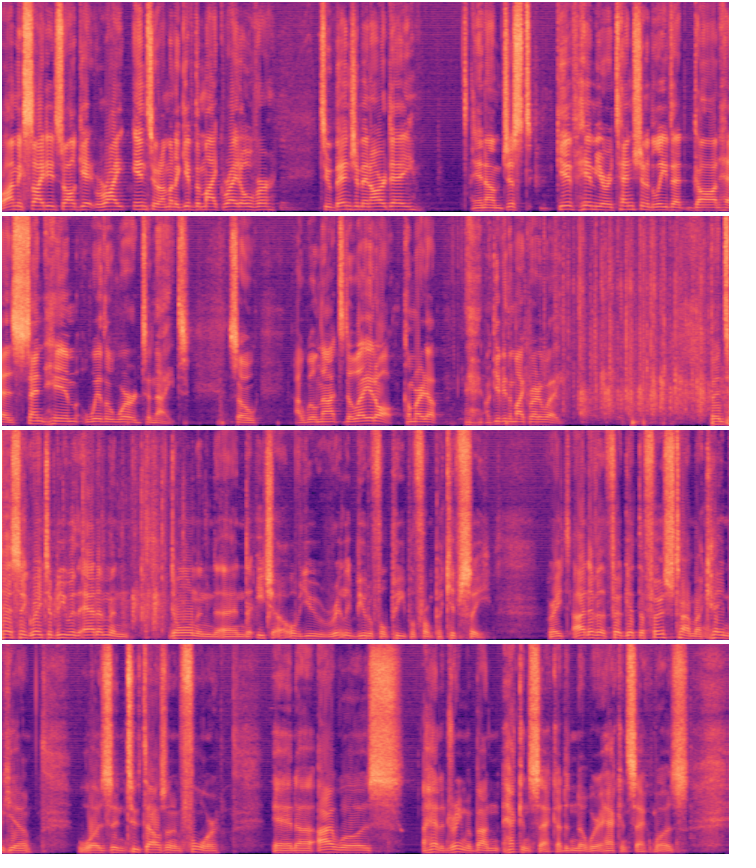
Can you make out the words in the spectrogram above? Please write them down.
Well, I'm excited, so I'll get right into it. I'm going to give the mic right over to Benjamin Arday and um, just give him your attention. I believe that God has sent him with a word tonight. So I will not delay at all. Come right up. I'll give you the mic right away. Fantastic. Great to be with Adam and Dawn and, and each of you really beautiful people from Poughkeepsie. Great. I never forget the first time I came here was in 2004, and uh, I was I had a dream about Hackensack. I didn't know where Hackensack was,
